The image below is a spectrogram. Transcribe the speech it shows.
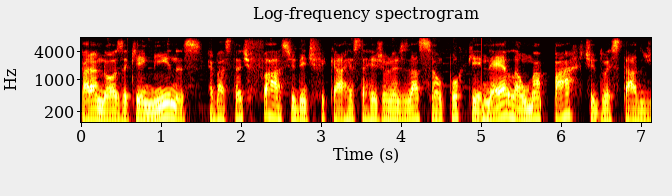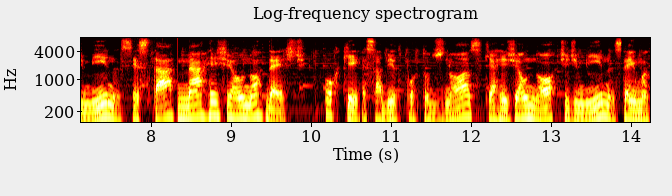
Para nós aqui em Minas, é bastante fácil identificar esta regionalização, porque nela uma parte do estado de Minas está na região Nordeste. Porque é sabido por todos nós que a região norte de Minas tem uma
